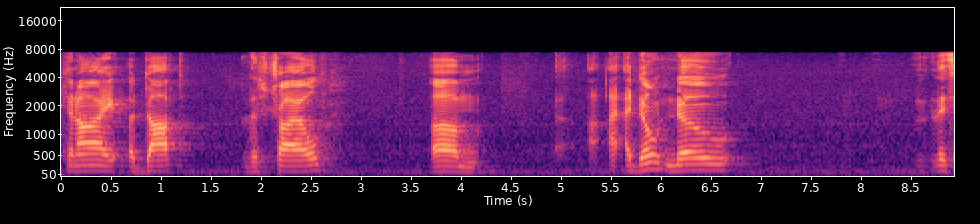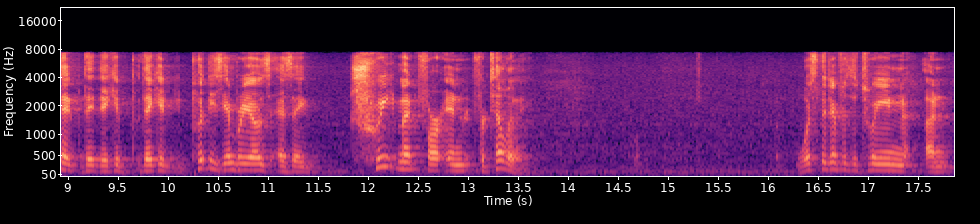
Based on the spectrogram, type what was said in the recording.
Can I adopt this child? Um, I, don't know. They said they, they could they could put these embryos as a treatment for infertility. What's the difference between an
